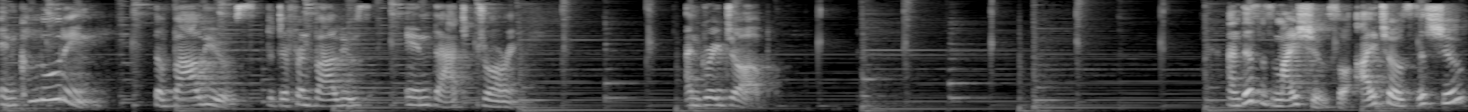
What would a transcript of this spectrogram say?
including the values, the different values in that drawing. And great job. And this is my shoe, so I chose this shoe.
